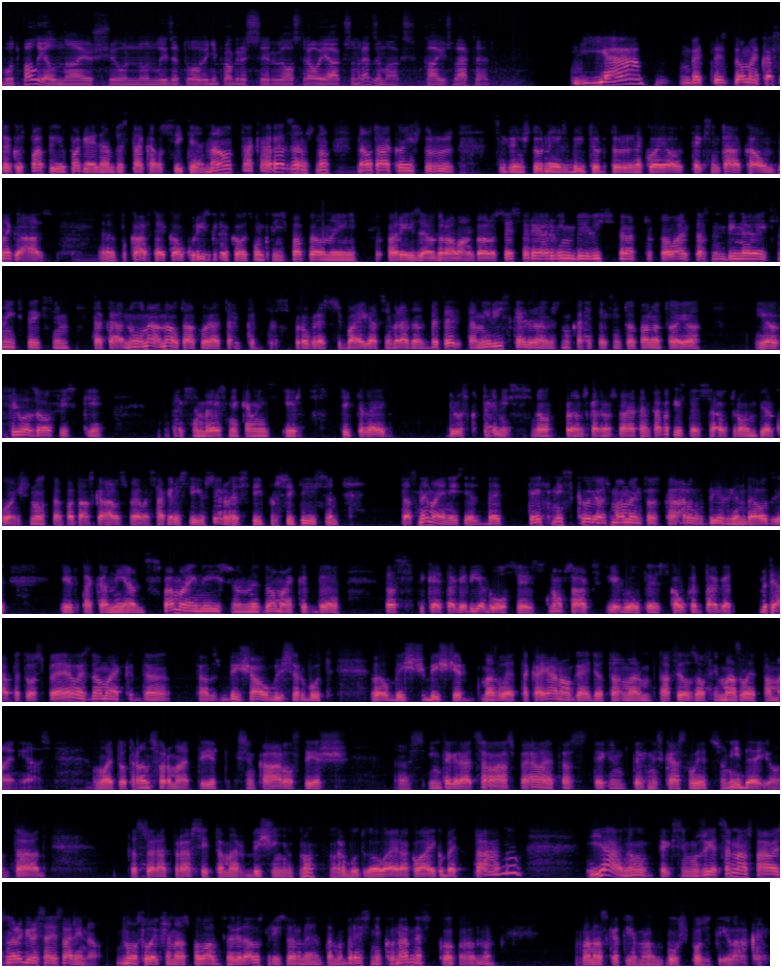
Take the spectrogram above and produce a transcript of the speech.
būt palielinājuši, un, un līdz ar to viņa progress ir vēl straujāks un redzamāks. Kā jūs vērtētu? Jā, bet es domāju, ka uz papīra pagaidām tas tā kā uz sitienu nav tā kā redzams. Nu, nav tā, ka viņš tur cik viņš turnīrs bija, tur, tur neko jau, teiksim tā, kauns negāzi. Mm. Pa kārtai kaut kur izgāja, kaut kāds punktiņš papelnīja. Parīzē un Roland Garos es arī ar viņu biju visu tā, tur to laiku, tas bija neveiksmīgs, teiksim. Tā kā, nu, nav, nav tā, ko varētu teikt, ka tas progress ir baigi acīm redzams, bet tam ir izskaidrojums, nu, kā es, teiksim, to pamatoju, jo, jo filozofiski teiksim, Reisnikam ir cita veida drusku tenis. Nu, protams, katram spēlētājam tāpat izties savu trumpi, ar ko viņš, nu, tāpat tās kā spēlēs agresīvus, servēs stipru sitīs, un tas nemainīsies, bet tehniskajos momentos Kārlis diezgan daudzi ir nianses pamainījis, un es domāju, ka uh, tas tikai tagad iegulsies, nu, sāks iegulties kaut kad tagad. Bet jā, par to spēli es domāju, ka uh, tādas bišķi augļus varbūt vēl bišķi, bišķi ir mazliet tā kā jānogaida, jo tomēr tā filozofija mazliet pamainījās. Un, lai to transformētu, tie ir, teiksim, Kārls tieši integrēt savā spēlē, tas, teiksim, tehniskās lietas un ideju un tādu. Tas varētu prasīt tomēr bišķiņu, nu, varbūt vēl vairāk laika, bet tā, nu, jā, nu, teiksim, uz vietas arī nav stāvējis, nu, regresējis arī nav. Noslēgšanās pa labu tagad Austrijas varnēm, tam Bresniku un Arnestu kopā, nu, manā skatījumā būs pozitīvāk.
